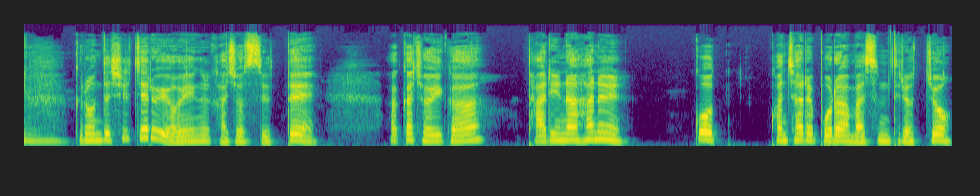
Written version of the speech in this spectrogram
음. 그런데 실제로 여행을 가셨을 때 아까 저희가 달이나 하늘 꽃 관찰해 보라 말씀드렸죠.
